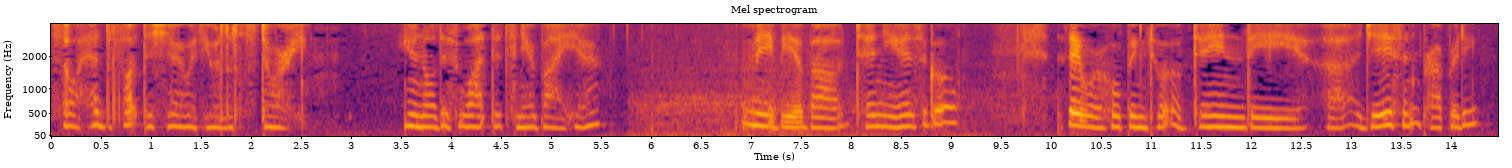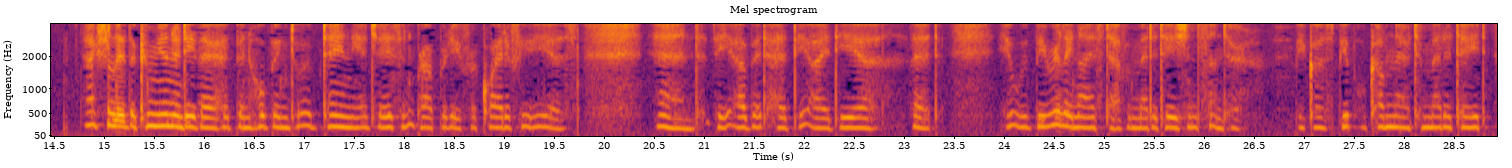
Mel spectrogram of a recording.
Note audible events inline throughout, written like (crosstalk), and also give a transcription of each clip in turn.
So I had the thought to share with you a little story. You know this Wat that's nearby here? Maybe about 10 years ago, they were hoping to obtain the uh, adjacent property. Actually, the community there had been hoping to obtain the adjacent property for quite a few years. And the abbot had the idea that it would be really nice to have a meditation center because people come there to meditate,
